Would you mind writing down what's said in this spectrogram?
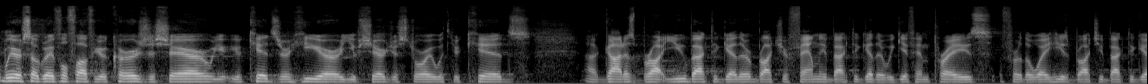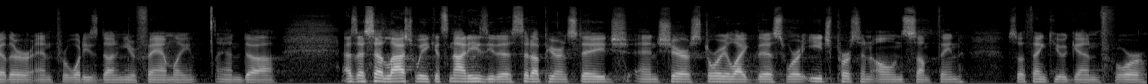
we are so grateful, for your courage to share. Your, your, kids are here. You've shared your story with your kids. Uh, God has brought you back together, brought your family back together. We give Him praise for the way He's brought you back together and for what He's done in your family. And uh, as I said last week, it's not easy to sit up here on stage and share a story like this where each person owns something. So thank you again for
